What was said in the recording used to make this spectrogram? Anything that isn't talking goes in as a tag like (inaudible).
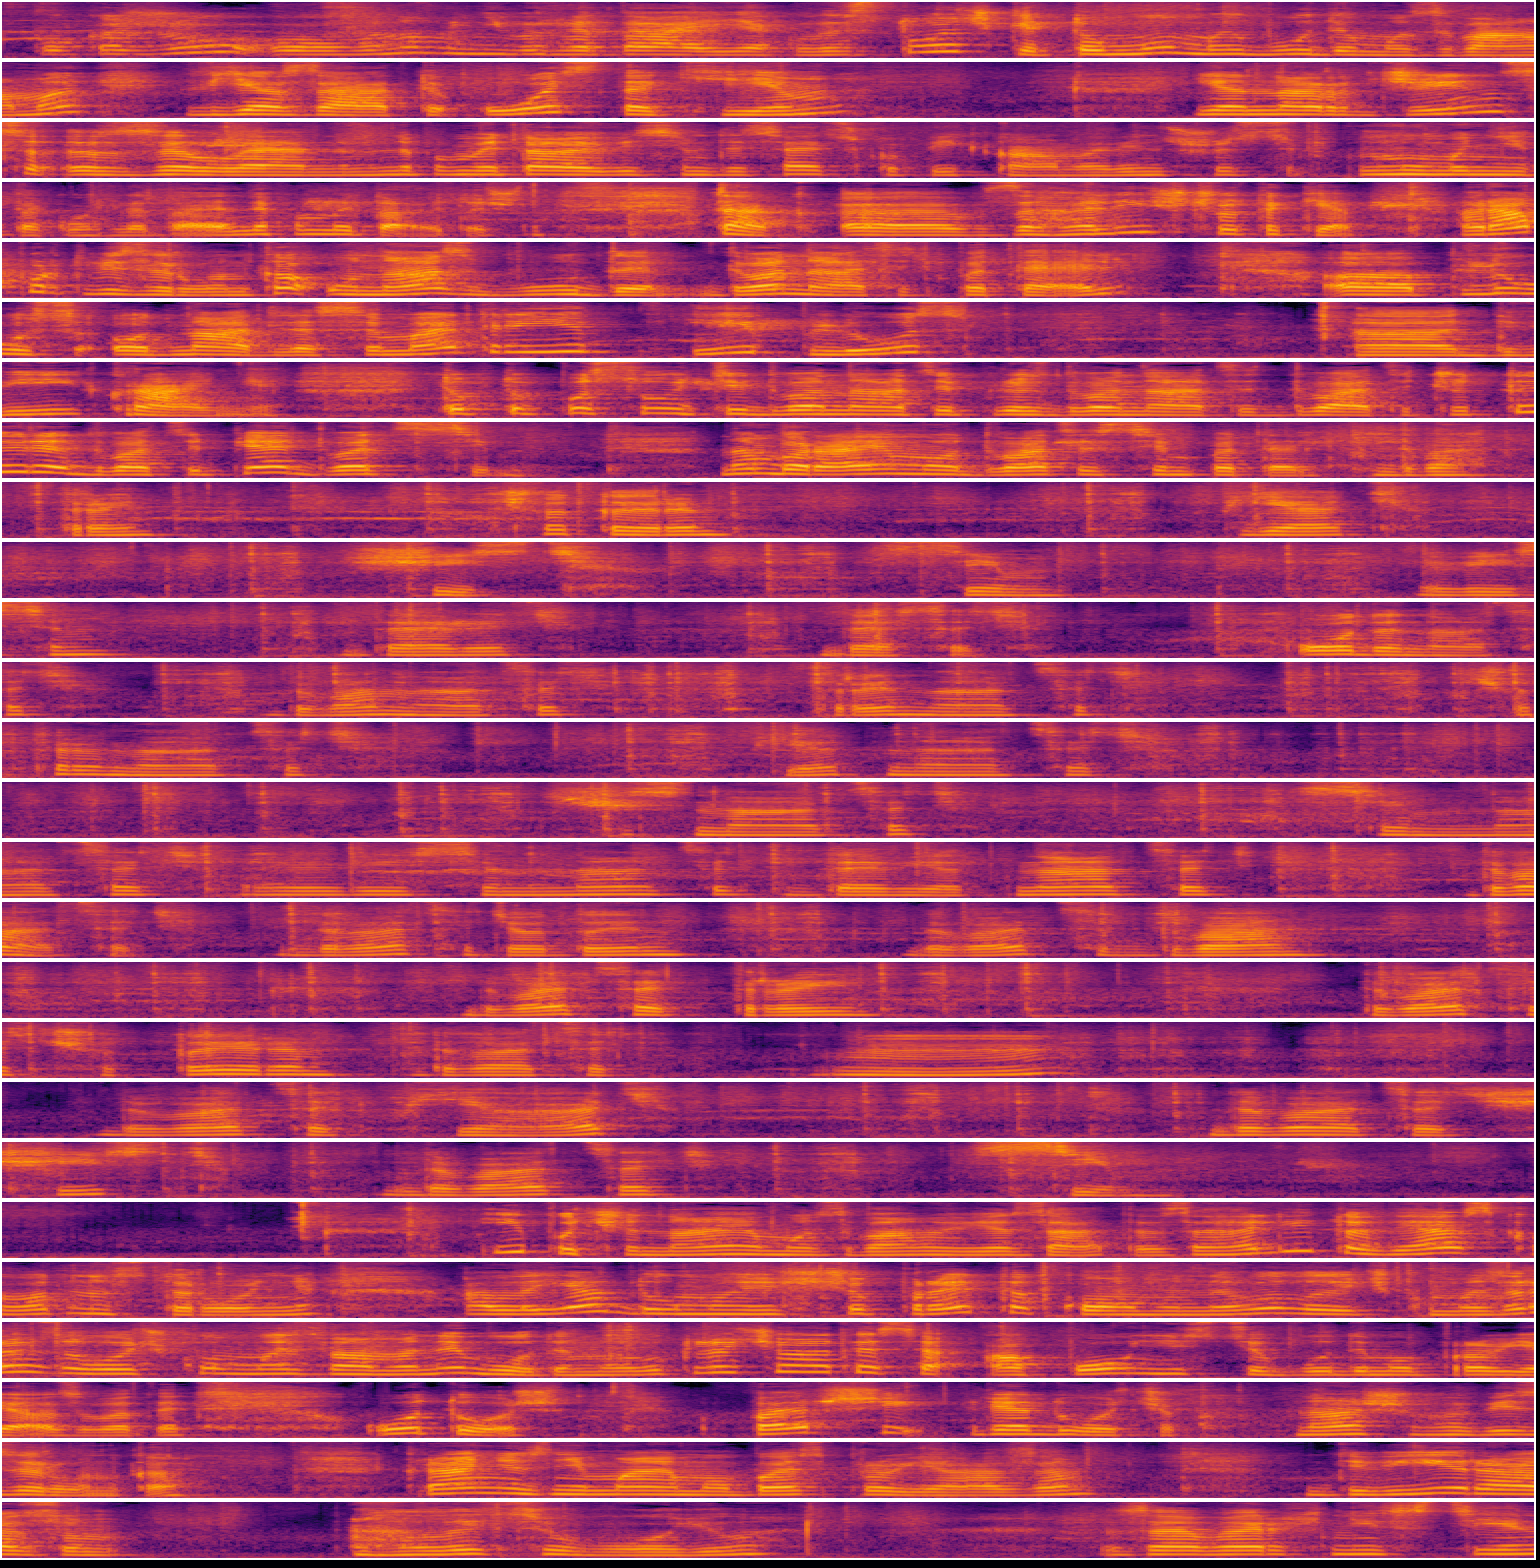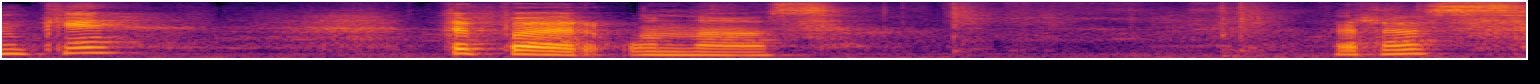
Покажу, воно мені виглядає як листочки, тому ми будемо з вами в'язати ось таким Янар джинс зеленим. Не пам'ятаю 80 з копійками. Він щось, ну мені так виглядає, не пам'ятаю точно. Так, е, взагалі, що таке? Рапорт візерунка у нас буде 12 петель, е, плюс одна для симетрії і плюс е, дві крайні. Тобто, по суті, 12 плюс 12, 24, 25, 27. Набираємо 27 петель. 2, 3, 4, 5, 6, 7, 8, 9, 10, 11, 12, 13, 14, 15, 16, 17, 18, 19, 20, 21, 22, 23, 24, 20, м, 25, 26, 27. І починаємо з вами в'язати. Взагалі-то в'язка одностороння, але я думаю, що при такому невеличкому зразочку ми з вами не будемо виключатися, а повністю будемо пров'язувати. Отож, перший рядочок нашого візерунка. Крайню знімаємо без пров'яза, дві разом лицьовою за верхні стінки. Тепер у нас раз,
